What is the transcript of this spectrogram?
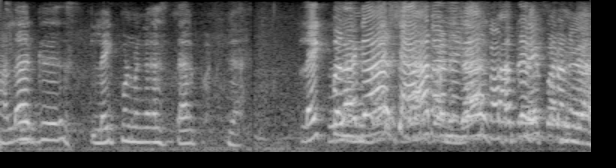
நல்லா இருக்கு லைக் பண்ணுங்க ஷேர் பண்ணுங்க. லைக் பண்ணுங்க ஷேர் பண்ணுங்க சப்ஸ்கிரைப் பண்ணுங்க.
